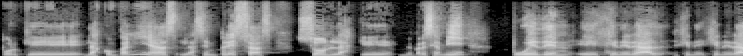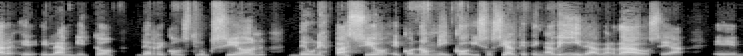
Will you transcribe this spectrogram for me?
porque las compañías, las empresas son las que, me parece a mí, pueden eh, generar, generar eh, el ámbito de reconstrucción de un espacio económico y social que tenga vida, ¿verdad? O sea, eh,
